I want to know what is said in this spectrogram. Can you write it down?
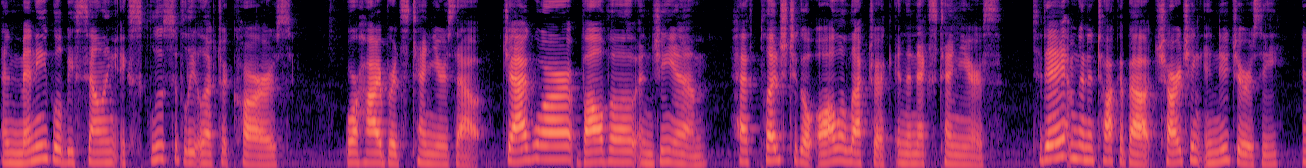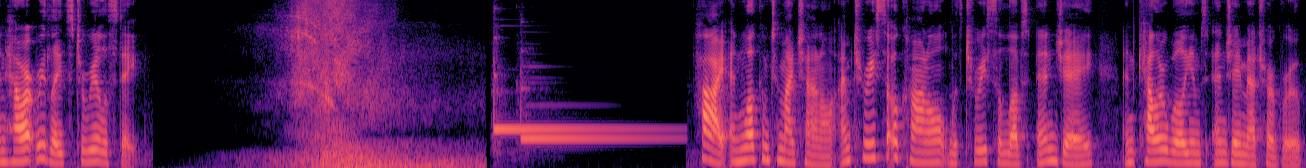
and many will be selling exclusively electric cars or hybrids 10 years out. Jaguar, Volvo, and GM have pledged to go all electric in the next 10 years. Today I'm going to talk about charging in New Jersey and how it relates to real estate. Hi, and welcome to my channel. I'm Teresa O'Connell with Teresa Loves NJ and Keller Williams NJ Metro Group.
